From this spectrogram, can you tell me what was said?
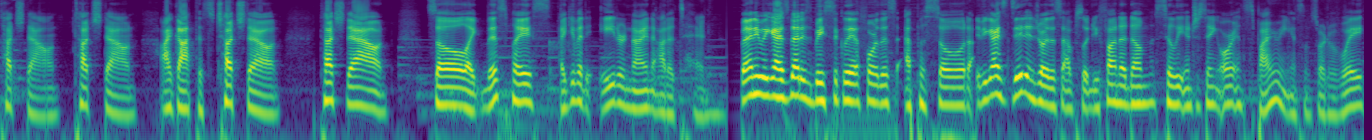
Touchdown. Touchdown. I got this. Touchdown. Touchdown. So like this place, I give it 8 or 9 out of 10. But anyway, guys, that is basically it for this episode. If you guys did enjoy this episode, you found it dumb, silly, interesting, or inspiring in some sort of way,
